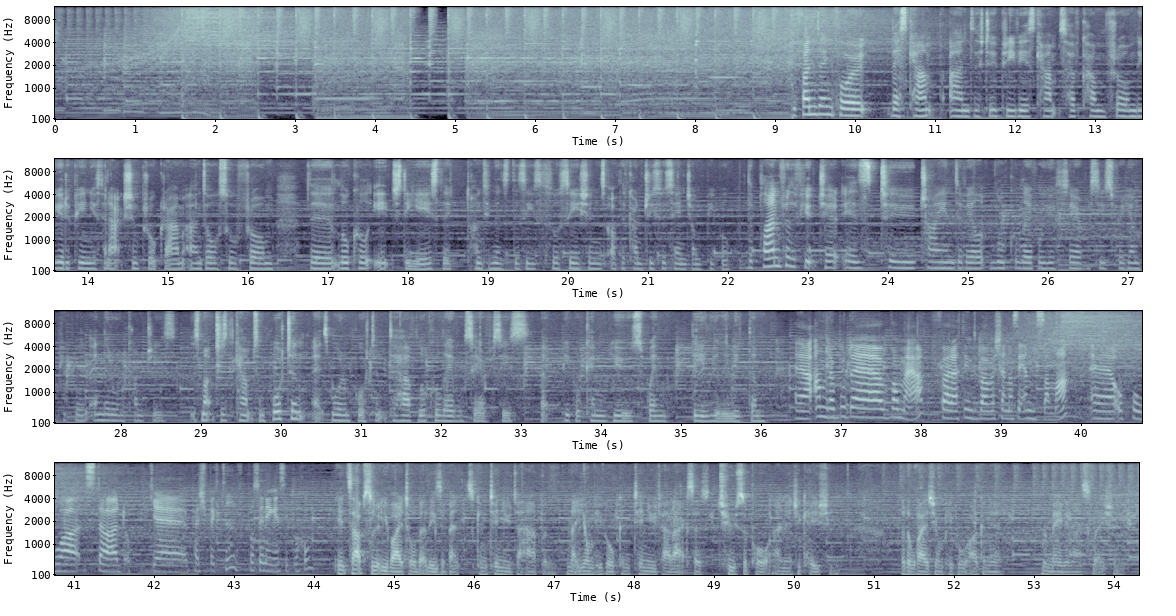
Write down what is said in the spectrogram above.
The funding for this camp and the two previous camps have come from the European Youth in Action programme and also from the local HDAs, the Huntington's Disease Associations of the countries who send young people. The plan for the future is to try and develop local level youth services for young people in their own countries. As much as the camp's important, it's more important to have local level services that people can use when they really need them. Eh, andra borde vara med för att inte behöva känna sig ensamma eh, och få stöd och eh, perspektiv på sin egen situation. It's absolutely vital that these events continue to happen and that young people continue to have access to support and education. Otherwise young people are going to remain in isolation.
